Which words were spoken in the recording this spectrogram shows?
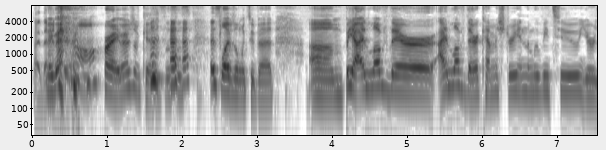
by then. Maybe- Aw. right maybe some kids this is this life don't look too bad um but yeah i love their i love their chemistry in the movie too you're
